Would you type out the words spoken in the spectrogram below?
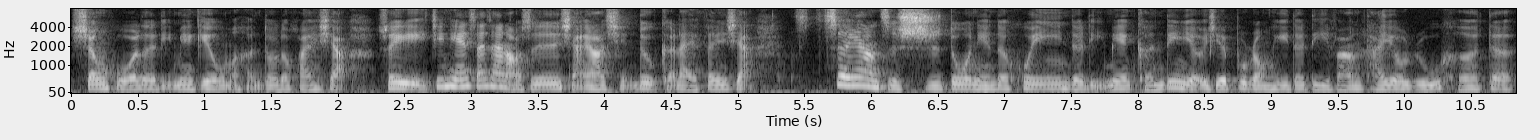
生活的里面给我们很多的欢笑。所以今天珊珊老师想要请 Luke 来分享，这样子十多年的婚姻的里面，肯定有一些不容易的地方，他又如何的？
